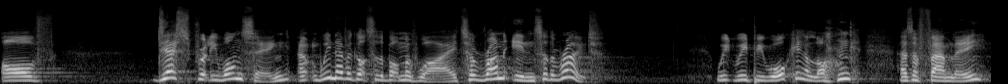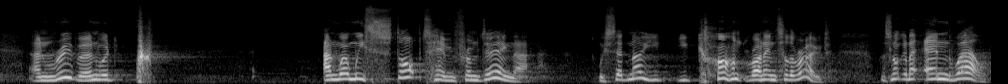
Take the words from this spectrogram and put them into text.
of desperately wanting, and we never got to the bottom of why, to run into the road. We'd be walking along as a family, and Reuben would. And when we stopped him from doing that, we said, No, you, you can't run into the road. That's not going to end well.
